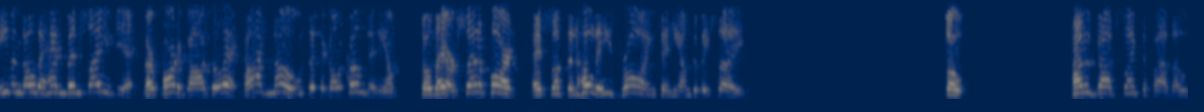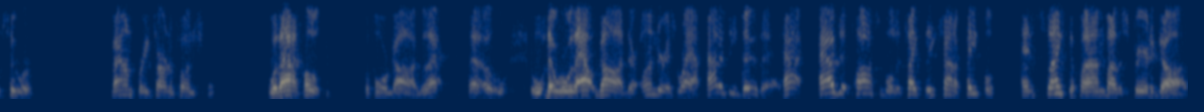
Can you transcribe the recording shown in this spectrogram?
Even though they hadn't been saved yet, they're part of God's elect. God knows that they're going to come to Him, so they are set apart as something holy. He's drawing to Him to be saved. So, how does God sanctify those who are bound for eternal punishment, without hope before God, without uh, they were without God. They're under His wrath. How does He do that? How how is it possible to take these kind of people and sanctify them by the Spirit of God?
